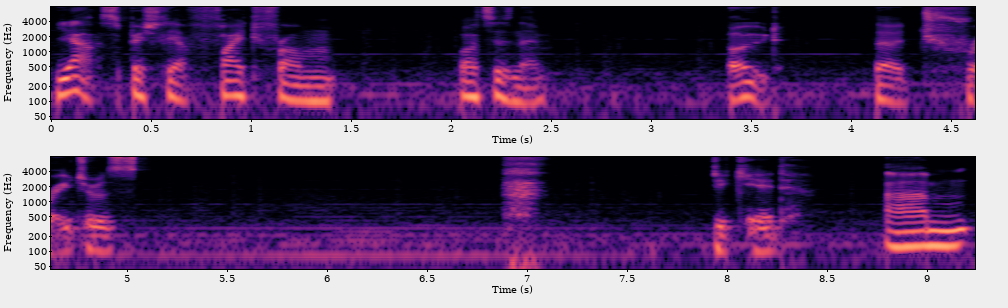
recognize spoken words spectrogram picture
Yeah, especially a fight from what's his name? Bode. The traitorous dickhead. Um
